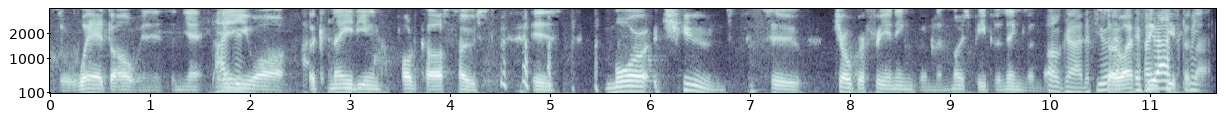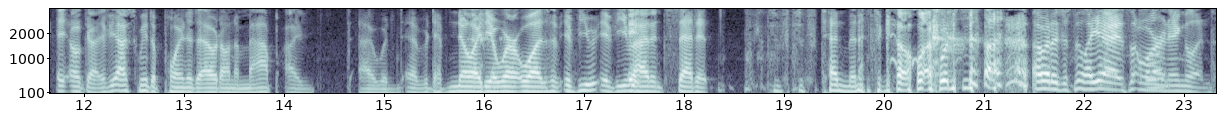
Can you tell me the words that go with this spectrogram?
is or where Darwen is. And yet here you are, a Canadian podcast host, is more attuned to geography in England than most people in England. are. Oh god, if you so I if thank you you ask for me, that. eh, oh god, if you ask me to point it out on a map, I I would I would have no idea where it was if, you if you It- hadn't said it t- t- ten minutes ago. I wouldn't. I would have just been like, yeah, it's somewhere in England,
